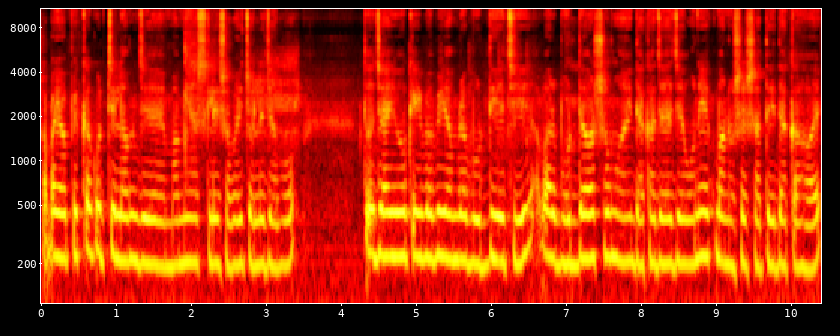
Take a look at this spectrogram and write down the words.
সবাই অপেক্ষা করছিলাম যে মামি আসলে সবাই চলে যাব। তো যাই হোক, এইভাবেই আমরা ভোট দিয়েছি। আবার ভোট দেওয়ার সময় দেখা যায় যে অনেক মানুষের সাথেই দেখা হয়।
